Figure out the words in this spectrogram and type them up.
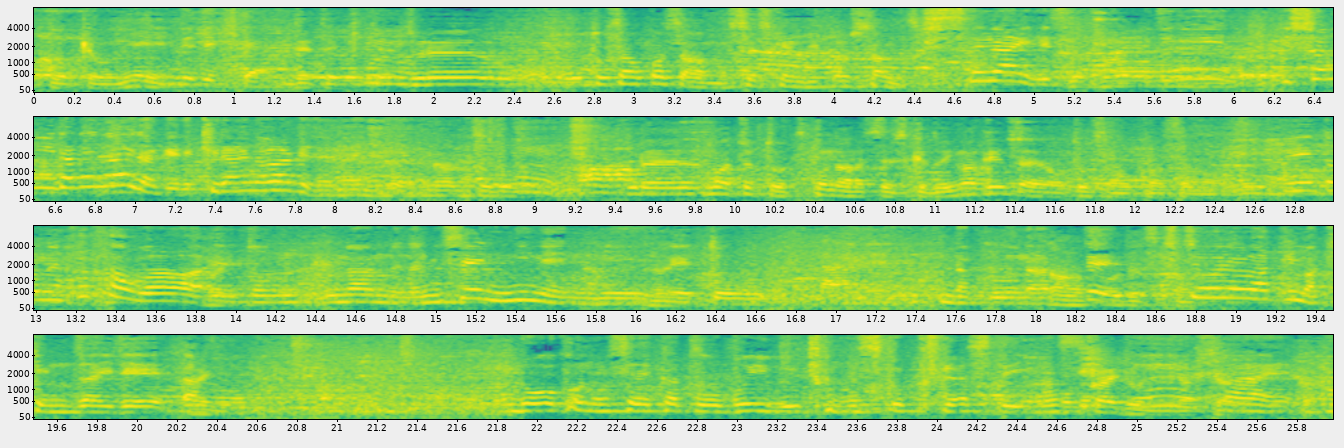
東京に出てきて。出てきてそれお父さんお母さんはもう正式に離婚したんですか？してないです。よ別に一緒にいられないだけで嫌いなわけじゃないんでなるほど、これ、まあ、ちょっと突っ込んだ話ですけど今現在はお父さんお母さんはえーとね、母は、えー、と何年だ2002年に、はい。えー、と亡くなって父親は今健在であの、老後の生活をブイブイ楽しく暮らしています。北海道にいらっしゃる。はい、は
